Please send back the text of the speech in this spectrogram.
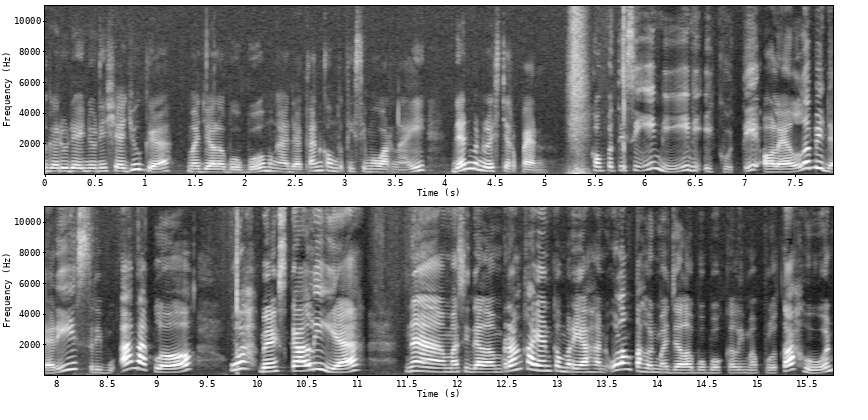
Garuda Indonesia juga, majalah Bobo mengadakan kompetisi mewarnai dan menulis cerpen. Kompetisi ini diikuti oleh lebih dari seribu anak loh. Wah, banyak sekali ya. Nah, masih dalam rangkaian kemeriahan ulang tahun majalah Bobo ke-50 tahun,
